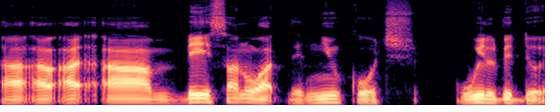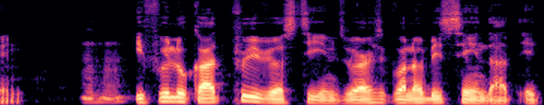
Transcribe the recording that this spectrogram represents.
uh, uh, um, based on what the new coach will be doing. Mm-hmm. If we look at previous teams, we're going to be saying that it,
